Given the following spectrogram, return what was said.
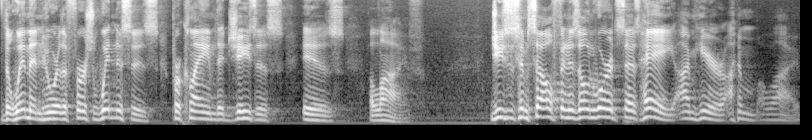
The women who were the first witnesses proclaimed that Jesus is alive. Jesus himself, in his own words, says, Hey, I'm here, I'm alive.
